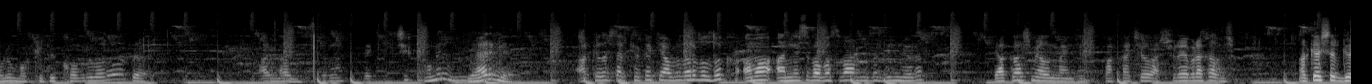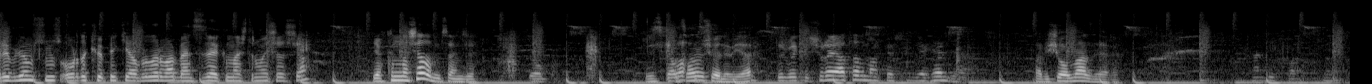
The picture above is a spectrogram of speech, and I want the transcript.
Oğlum bak köpek kavruları var da. Dur lan. Bekle. Çık kamera mı? Yer mi? Arkadaşlar köpek yavruları bulduk ama annesi babası var mıdır bilmiyoruz. Yaklaşmayalım bence. Bak kaçıyorlar. Şuraya bırakalım. Arkadaşlar görebiliyor musunuz? Orada köpek yavruları var. Ben size yakınlaştırmaya çalışacağım. Yakınlaşalım mı sence? Risk alalım şöyle bir ya. Dur bekle şuraya atalım arkadaşlar. Ya gel ya. Ha bir şey olmaz ya. Oğlum en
